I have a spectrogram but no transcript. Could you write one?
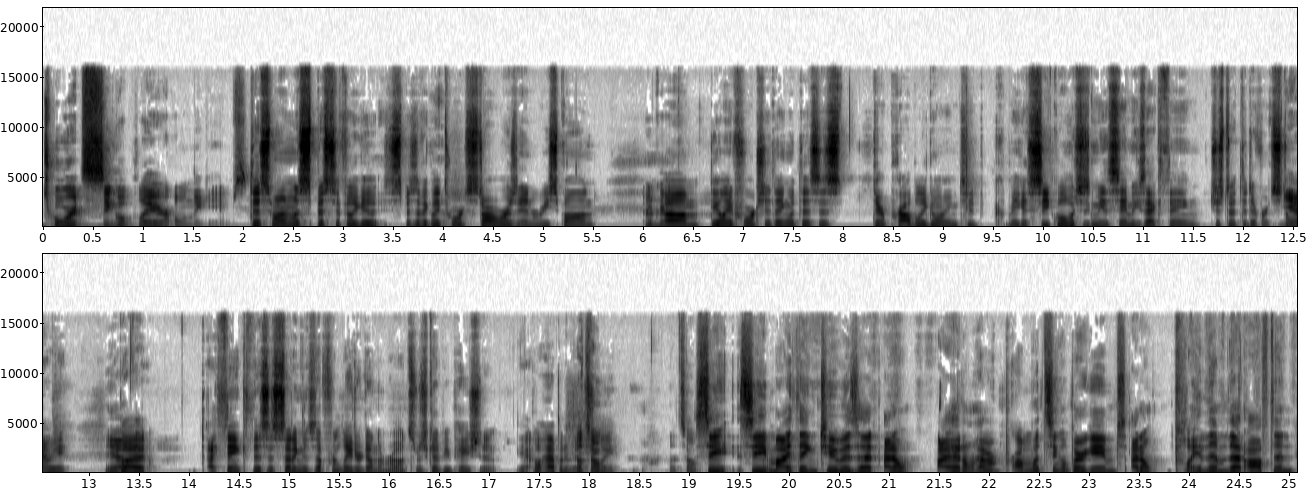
towards single player only games. This one was specifically specifically towards Star Wars and respawn. Mm-hmm. Um, the only unfortunate thing with this is they're probably going to make a sequel, which is going to be the same exact thing, just with a different story. yeah, But I think this is setting us up for later down the road, so we're just gotta be patient. Yeah. It'll happen eventually. Let's hope. eventually. Let's hope. See, see, my thing too is that I don't, I don't have a problem with single player games. I don't play them that often.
